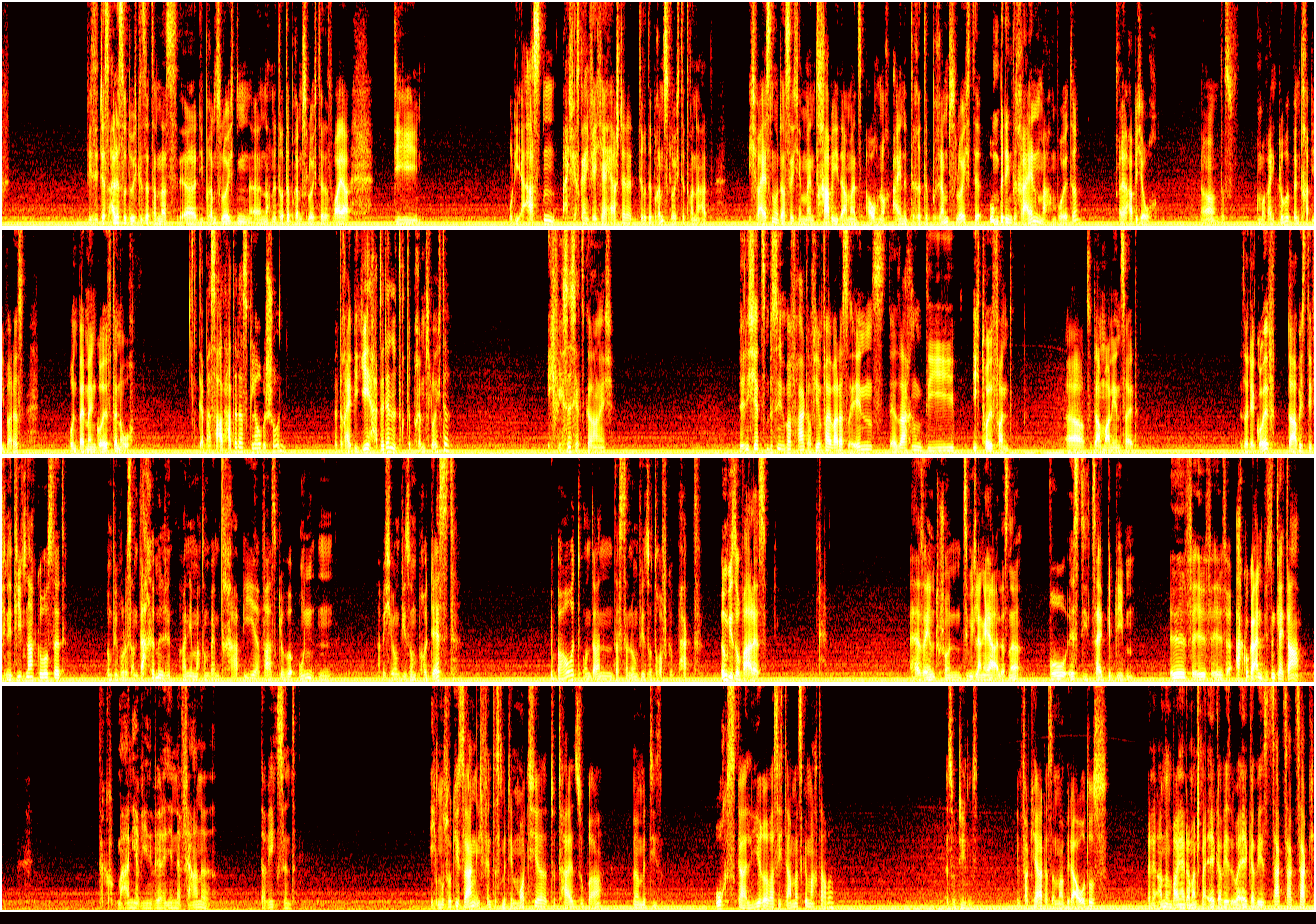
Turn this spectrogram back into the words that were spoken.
Wie sie das alles so durchgesetzt haben, dass äh, die Bremsleuchten äh, noch eine dritte Bremsleuchte, das war ja die, wo die ersten, ah, ich weiß gar nicht, welcher Hersteller die dritte Bremsleuchte drin hat. Ich weiß nur, dass ich in meinen Trabi damals auch noch eine dritte Bremsleuchte unbedingt reinmachen wollte. Äh, habe ich auch. Ja, das haben wir rein. Ich glaube, beim Trabi war das. Und bei meinem Golf dann auch. Der Passat hatte das, glaube ich, schon. Der 3BG, hatte der eine dritte Bremsleuchte? Ich weiß es jetzt gar nicht. Bin ich jetzt ein bisschen überfragt. Auf jeden Fall war das eins der Sachen, die ich toll fand. Äh, zur damaligen Zeit. Also der Golf, da habe ich es definitiv nachgerüstet. Irgendwie wurde es am Dachhimmel rangemacht und beim Trabi war es, glaube ich, unten. Habe ich irgendwie so ein Podest gebaut und dann das dann irgendwie so drauf gepackt. Irgendwie so war das. Also schon ziemlich lange her alles, ne? Wo ist die Zeit geblieben? Hilfe, Hilfe, Hilfe. Ach, guck an, wir sind gleich da. Da guck mal an hier, wie wir hier in der Ferne unterwegs sind. Ich muss wirklich sagen, ich finde das mit dem Mod hier total super. Wenn man mit diesem hochskaliere, was ich damals gemacht habe. Also die, den Verkehr, dass immer wieder Autos, bei den anderen waren ja da manchmal LKWs über LKWs, zack, zack, zack.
